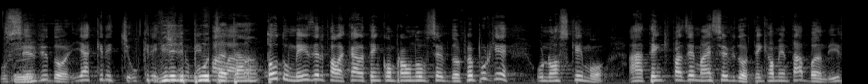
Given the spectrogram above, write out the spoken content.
o servidor. E a creti, o cretino Vida de puta, falava, tá? todo mês ele fala, cara, tem que comprar um novo servidor. Foi porque o nosso queimou. Ah, tem que fazer mais servidor, tem que aumentar a banda. E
